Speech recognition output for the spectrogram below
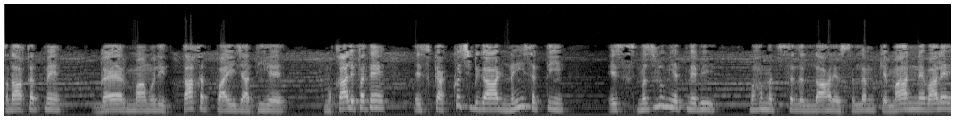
صداقت میں غیر معمولی طاقت پائی جاتی ہے۔ مخالفتیں اس کا کچھ بگاڑ نہیں سکتی۔ اس مظلومیت میں بھی محمد صلی اللہ علیہ وسلم کے ماننے والے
